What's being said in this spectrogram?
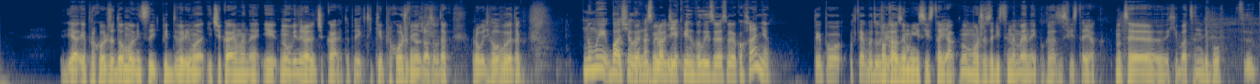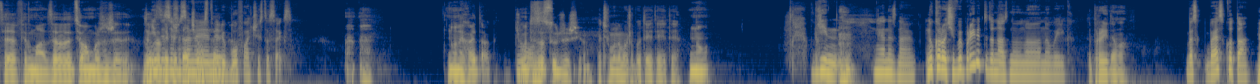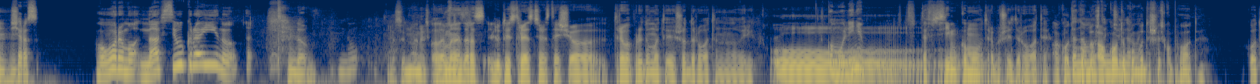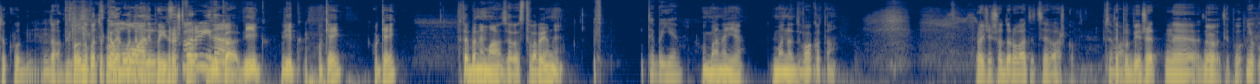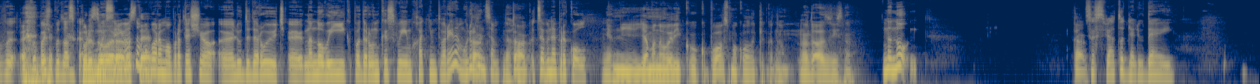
Я, я приходжу додому, він сидить під дверима і чекає мене. І ну, він реально чекає. Тобто, як тільки приходжу, він одразу так робить головою, так Ну, ми бачили І- насправді, і- як він вилизує своє кохання. Типу, в тебе дуже. показує мені свій стояк. Ну, може залізти на мене і показати свій стояк. Ну, це хіба це не любов? Це, це фірма. Заради цього можна жити. Мені здається, що це не, не любов, а чисто секс. Ну, нехай так. Чому Ну. ти засуджуєш його? А чому не може бути і те, і те? Ну. Блін, я не знаю. Ну, коротше, ви прийдете до нас на, на Новий рік? Та прийдемо. Без, без кота. Мгм. Ще раз говоримо на всю країну. Да. Ну, Я сильно низько. Але в мене зараз лютий стрес через те, що треба придумати, що дарувати на Новий рік. Кому, Ліні? Та всім, кому треба щось дарувати. А котику, нам можна а нічого не котику робити. буде щось купувати? Котику, да. Блін, ну, котику легко, там come on, типу це іграшку. тварина. Віка, вік, вік. Окей? Окей? В тебе нема зараз тварини, у тебе є. в мене є. В мене два кота. Коротше, що дарувати, це важко. Це Типу, важко. бюджет не. Ну, типу, Ні, ви, вибач, будь ласка, ми серйозно росте? говоримо про те, що е, люди дарують е, на Новий рік подарунки своїм хатнім тваринам, улюбленцям? да. Так. Це мене прикол. Ні. Ні, я минулий рік купував смаколики котам. Ну так, да, звісно. Ну, ну, Так. це свято для людей.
